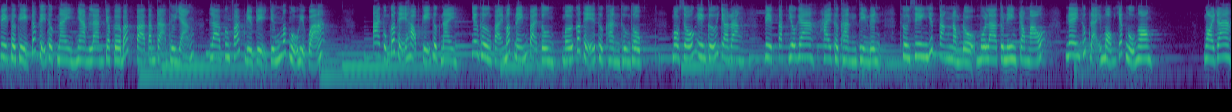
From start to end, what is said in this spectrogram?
Việc thực hiện các kỹ thuật này nhằm làm cho cơ bắp và tâm trạng thư giãn là phương pháp điều trị chứng mất ngủ hiệu quả. Ai cũng có thể học kỹ thuật này, nhưng thường phải mất đến vài tuần mới có thể thực hành thường thục. Một số nghiên cứu cho rằng việc tập yoga hay thực hành thiền định thường xuyên giúp tăng nồng độ melatonin trong máu, nên thúc đẩy một giấc ngủ ngon. Ngoài ra,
